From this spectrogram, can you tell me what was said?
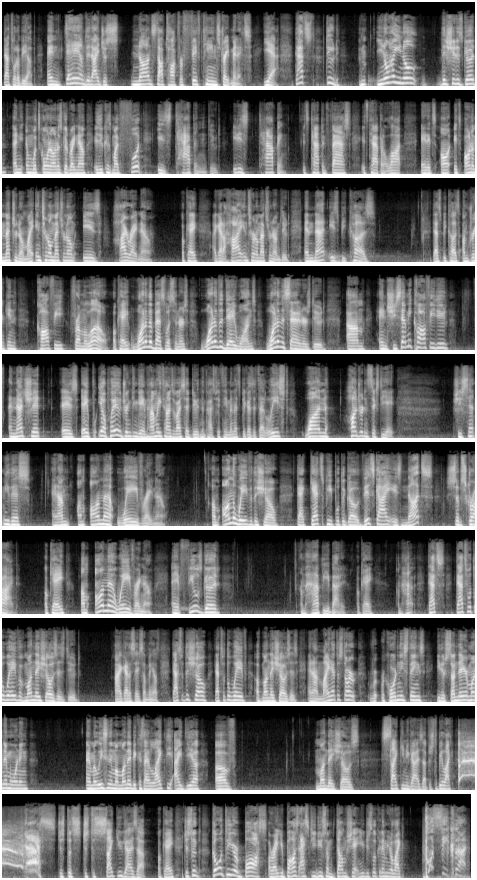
That's what'll be up. And damn, did I just nonstop talk for 15 straight minutes. Yeah. That's, dude, you know how you know this shit is good and, and what's going on is good right now? Is because my foot is tapping, dude. It is tapping. It's tapping fast. It's tapping a lot. And it's on it's on a metronome. My internal metronome is high right now. Okay? I got a high internal metronome, dude. And that is because that's because I'm drinking coffee from low. Okay. One of the best listeners, one of the day ones, one of the senators, dude. Um, and she sent me coffee, dude. And that shit is a yo, play a drinking game. How many times have I said dude in the past 15 minutes? Because it's at least 168. She sent me this, and I'm I'm on that wave right now. I'm on the wave of the show that gets people to go, this guy is nuts. Subscribe. Okay. I'm on that wave right now and it feels good. I'm happy about it. Okay. I'm happy. That's, that's what the wave of Monday shows is, dude. I got to say something else. That's what the show, that's what the wave of Monday shows is. And I might have to start re- recording these things either Sunday or Monday morning and releasing them on Monday because I like the idea of Monday shows psyching you guys up just to be like, "Ah, yes, just to just to psych you guys up. Okay, just to go into your boss. All right, your boss asks you to do some dumb shit, and you just look at him and you're like, pussy clut.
